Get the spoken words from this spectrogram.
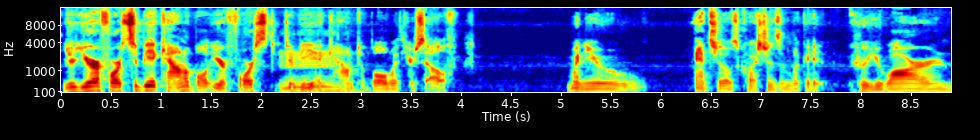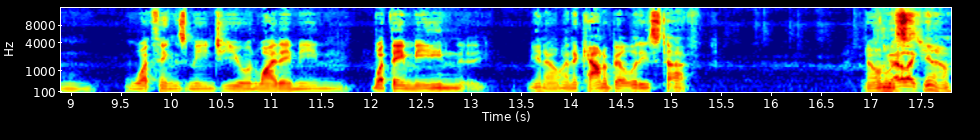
you're you're forced to be accountable. You're forced to be Mm. accountable with yourself when you answer those questions and look at who you are and what things mean to you and why they mean what they mean, you know, and accountability's tough. No one You was, like- you know,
